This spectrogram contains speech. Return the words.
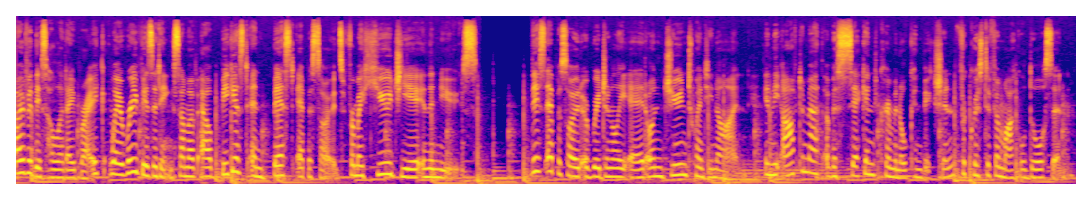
Over this holiday break, we're revisiting some of our biggest and best episodes from a huge year in the news. This episode originally aired on June 29, in the aftermath of a second criminal conviction for Christopher Michael Dawson.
